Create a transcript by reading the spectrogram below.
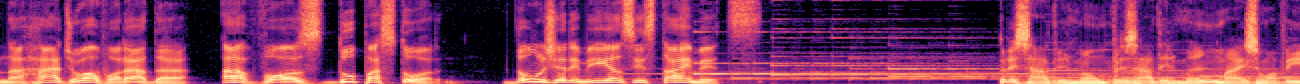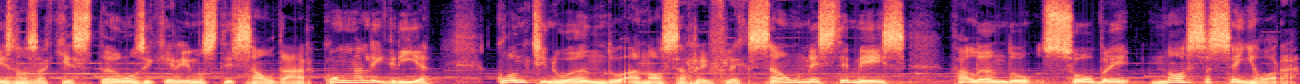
na Rádio Alvorada, a voz do pastor, Dom Jeremias Steinmetz. Prezado irmão, prezada irmã, mais uma vez nós aqui estamos e queremos te saudar com alegria, continuando a nossa reflexão neste mês, falando sobre Nossa Senhora,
